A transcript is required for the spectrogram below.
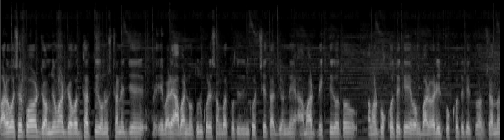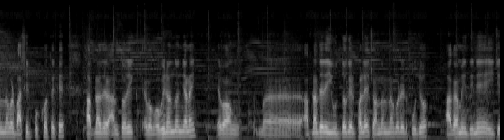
বারো বছর পর জমজমাট জগদ্ধাত্রী অনুষ্ঠানের যে এবারে আবার নতুন করে সংবাদ প্রতিদিন করছে, তার জন্যে আমার ব্যক্তিগত, আমার পক্ষ থেকে এবং বারোয়ারির পক্ষ থেকে, চন্দননগর বাসীর পক্ষ থেকে আপনাদের আন্তরিক এবং অভিনন্দন জানাই এবং আপনাদের এই উদ্যোগের ফলে চন্দননগরের পুজো আগামী দিনে এই যে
